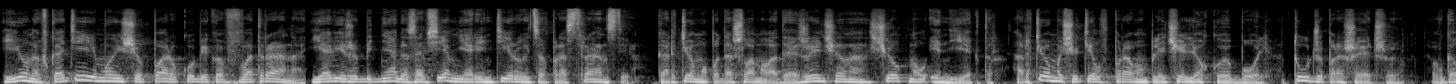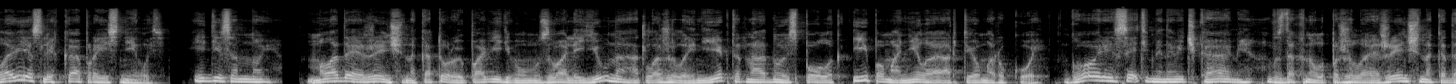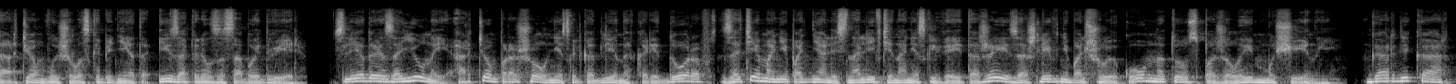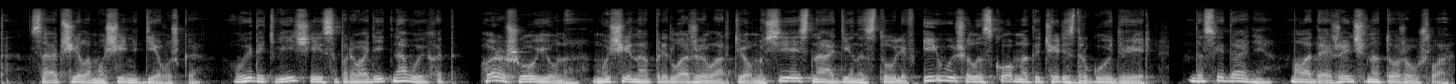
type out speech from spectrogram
«Юна, вкати ему еще пару кубиков ватрана. Я вижу, бедняга совсем не ориентируется в пространстве». К Артему подошла молодая женщина, щелкнул инъектор. Артем ощутил в правом плече легкую боль, тут же прошедшую. В голове слегка прояснилось. «Иди за мной». Молодая женщина, которую, по-видимому, звали Юна, отложила инъектор на одну из полок и поманила Артема рукой. «Горе с этими новичками!» – вздохнула пожилая женщина, когда Артем вышел из кабинета и закрыл за собой дверь. Следуя за Юной, Артем прошел несколько длинных коридоров, затем они поднялись на лифте на несколько этажей и зашли в небольшую комнату с пожилым мужчиной. «Гарди карт», – сообщила мужчине девушка. «Выдать вещи и сопроводить на выход». «Хорошо, Юна». Мужчина предложил Артему сесть на один из стульев и вышел из комнаты через другую дверь. «До свидания». Молодая женщина тоже ушла.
